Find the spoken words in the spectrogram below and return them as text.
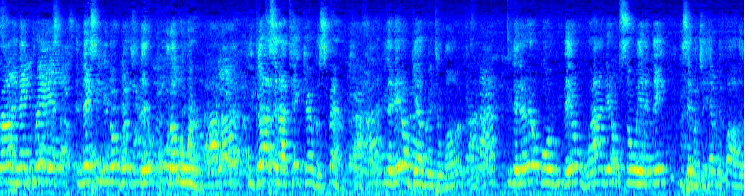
around in that grass. And next thing you know, brothers, they don't pull up a worm. Uh-huh. God said, I take care of the sparrows. Uh-huh. He said, they don't gather into barns. Uh-huh. He said, they don't go, they don't whine, they don't sow anything. He said, but your heavenly Father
